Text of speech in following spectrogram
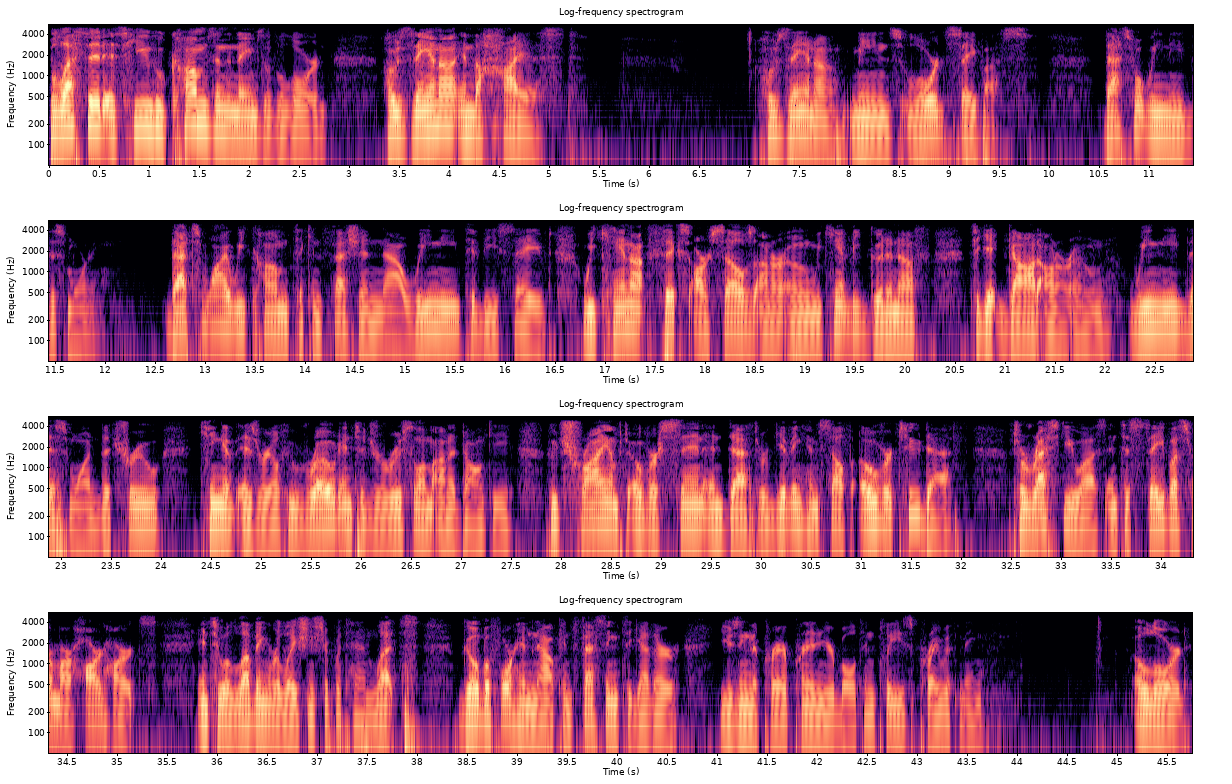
Blessed is he who comes in the names of the Lord. Hosanna in the highest. Hosanna means, Lord, save us. That's what we need this morning. That's why we come to confession now. We need to be saved. We cannot fix ourselves on our own. We can't be good enough to get God on our own. We need this one, the true King of Israel, who rode into Jerusalem on a donkey, who triumphed over sin and death through giving himself over to death to rescue us and to save us from our hard hearts into a loving relationship with him. Let's go before him now, confessing together using the prayer printed in your bulletin, please pray with me. O Lord,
